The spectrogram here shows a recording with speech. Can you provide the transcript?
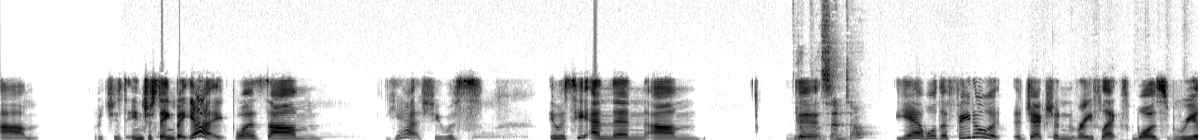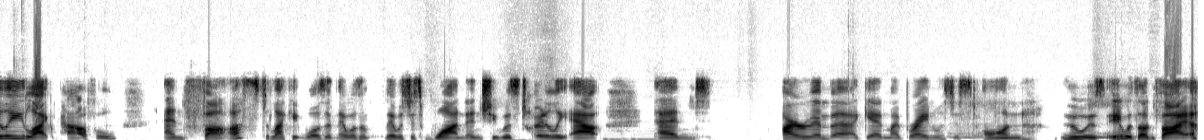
Um which is interesting, but yeah, it was um yeah, she was it was here and then um the placenta yeah, well, the fetal ejection reflex was really like powerful and fast. Like it wasn't, there wasn't, there was just one, and she was totally out. And I remember again, my brain was just on. It was it was on fire.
